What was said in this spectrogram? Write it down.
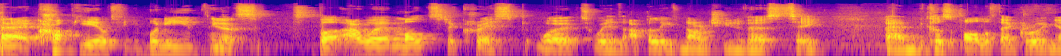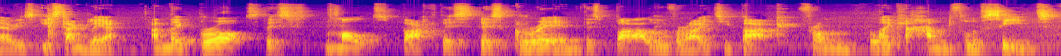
uh, crop yield for your money and things. But our Maltster Crisp worked with, I believe, Norwich University, um, because all of their growing areas East Anglia, and they brought this malt back, this this grain, this barley variety back from like a handful of seeds.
